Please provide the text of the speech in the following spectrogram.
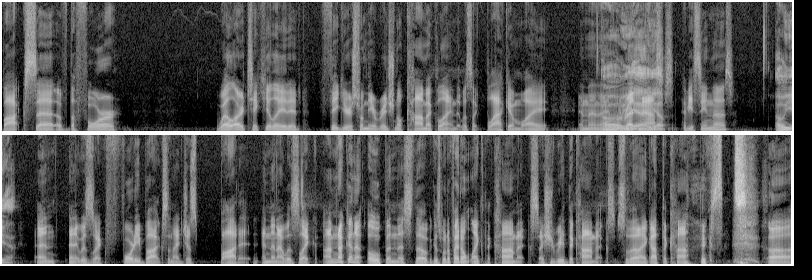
box set of the four well articulated figures from the original comic line that was like black and white, and then Oh, the red yeah, yep. masks. Have you seen those? Oh yeah, and and it was like 40 bucks and I just bought it. And then I was like, I'm not going to open this though because what if I don't like the comics? I should read the comics. So then I got the comics uh,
